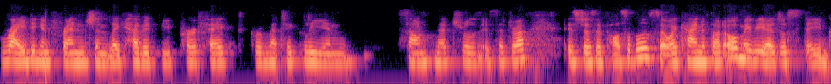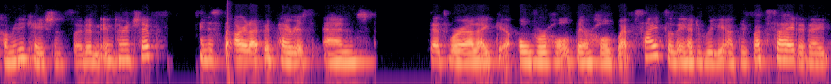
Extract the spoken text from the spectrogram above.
writing in French and like have it be perfect grammatically and sound natural, etc., is just impossible. So I kind of thought, oh, maybe I'll just stay in communications. So I did an internship in a startup in Paris and that's where I like overhauled their whole website. So they had a really ugly website and I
